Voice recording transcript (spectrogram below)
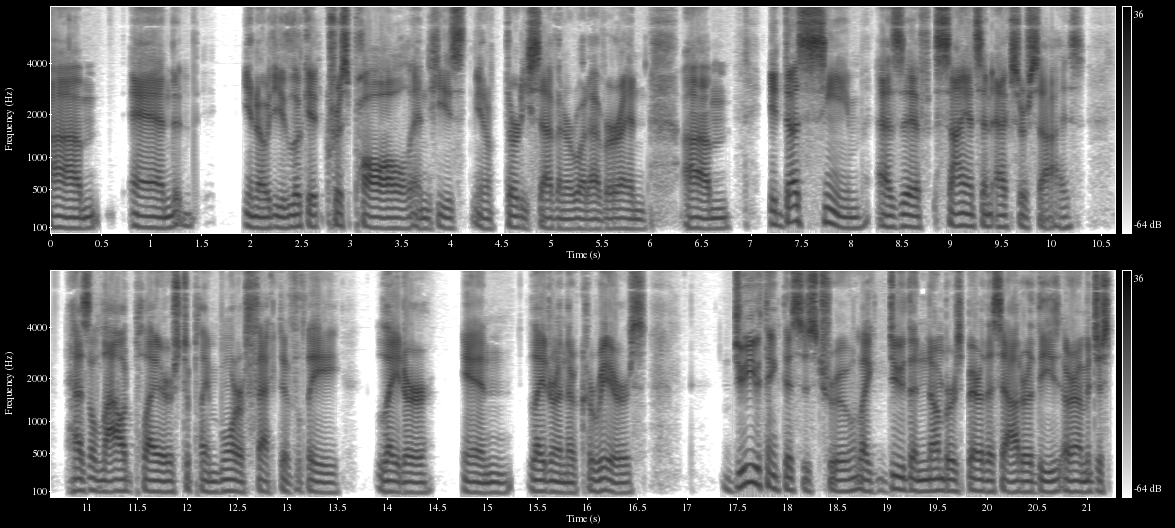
Um, and you know, you look at Chris Paul, and he's you know 37 or whatever, and um, it does seem as if science and exercise has allowed players to play more effectively later in later in their careers. Do you think this is true? Like, do the numbers bear this out, or these, or I'm just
